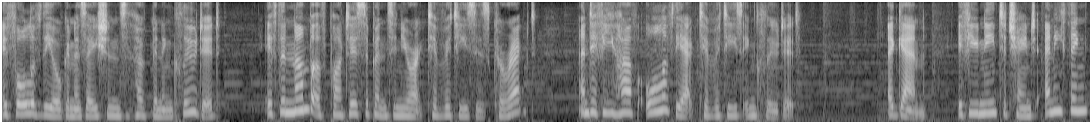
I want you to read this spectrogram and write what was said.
if all of the organizations have been included, if the number of participants in your activities is correct, and if you have all of the activities included. Again, if you need to change anything,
